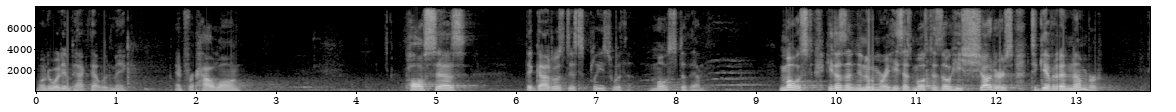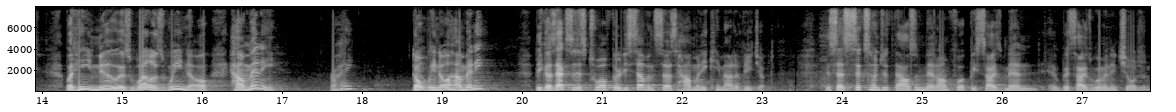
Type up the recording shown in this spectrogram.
Wonder what impact that would make and for how long. Paul says that God was displeased with most of them. Most, he doesn't enumerate. He says most as though he shudders to give it a number. But he knew as well as we know how many, right? Don't we know how many? Because Exodus 12:37 says how many came out of Egypt. It says 600,000 men on foot besides men besides women and children.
